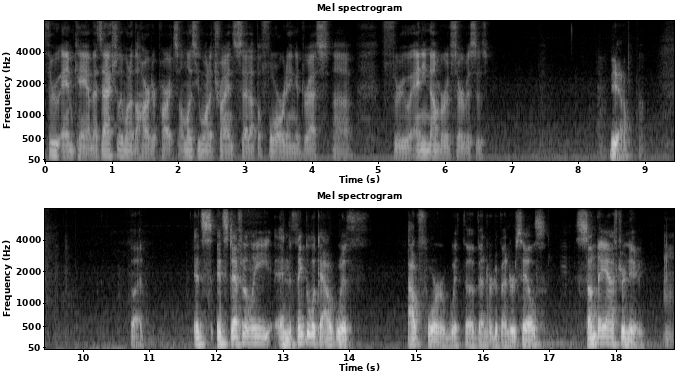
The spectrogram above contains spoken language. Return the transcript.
through MKM. That's actually one of the harder parts, unless you want to try and set up a forwarding address uh, through any number of services. Yeah. But it's it's definitely and the thing to look out with out for with the vendor to vendor sales Sunday afternoon Mm.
